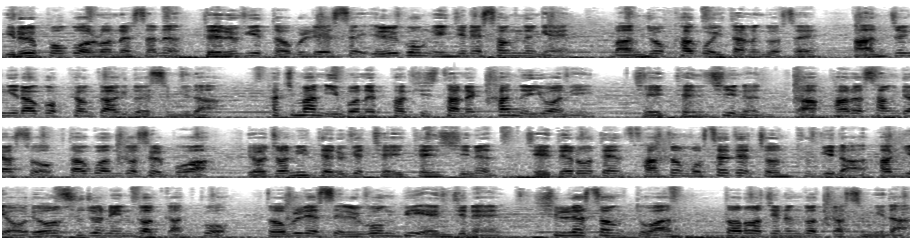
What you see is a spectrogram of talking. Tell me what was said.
이를 보고 언론에서는 대륙이 WS-10 엔진의 성능에 만족하고 있다는 것의 반증이라고 평가하기도 했습니다. 하지만 이번에 파키스탄의 칸 의원 국회의원이 J-10C는 라팔을 상대할 수 없다고 한 것을 보아 여전히 대륙의 J-10C는 제대로 된 4.5세대 전투기라 하기 어려운 수준인 것 같고 WS-10B 엔진의 신뢰성 또한 떨어지는 것 같습니다.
